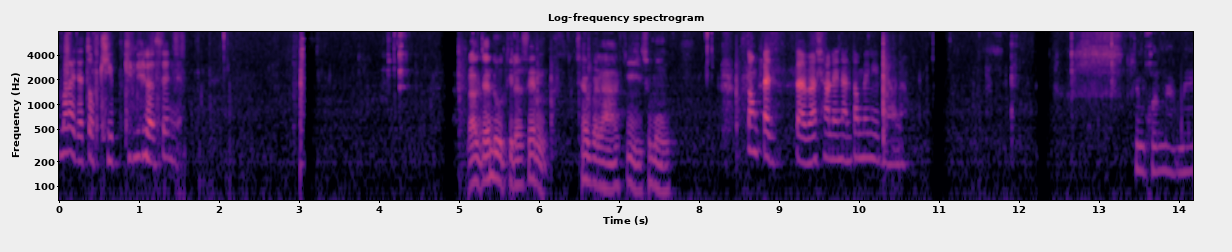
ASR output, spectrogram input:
เมื่อไหร่จะจบคลิปกินทีละเส้นเนี่ยเราจะดูทีละเส้น ใช้เวลากี่ชั่วโมง ต้องเป็นแต่ว่าชาเลนจ์นั้นต้องไม่มีแพ้วนะ เข้มข้นมากแม่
